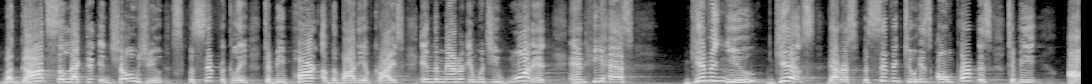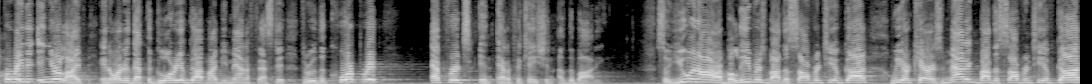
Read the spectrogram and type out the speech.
but God selected and chose you specifically to be part of the body of Christ in the manner in which He wanted, and He has given you gifts that are specific to His own purpose to be operated in your life in order that the glory of God might be manifested through the corporate efforts and edification of the body. So you and I are believers by the sovereignty of God. We are charismatic by the sovereignty of God,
